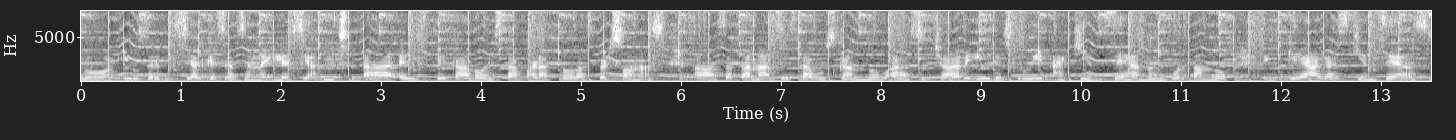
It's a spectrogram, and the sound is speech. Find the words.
lo, lo servicial que seas en la iglesia. Ah, el pecado está para todas personas. Ah, Satanás está buscando acechar y destruir a quien sea, no importando qué hagas, quién seas.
